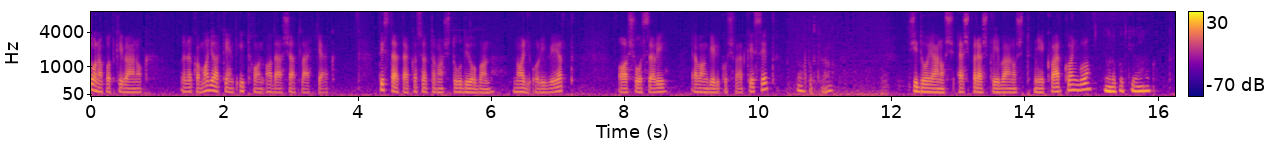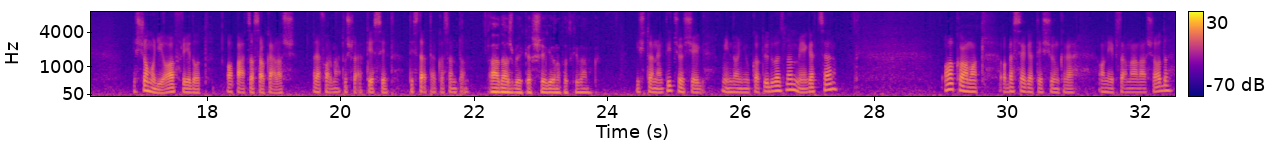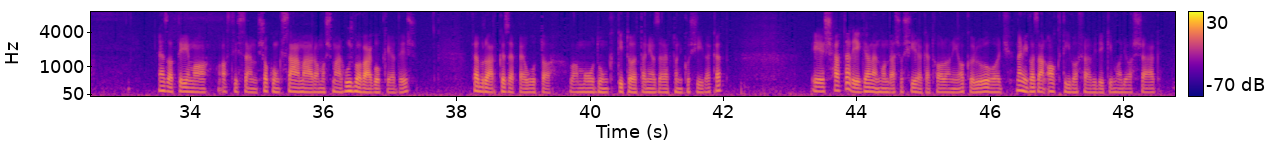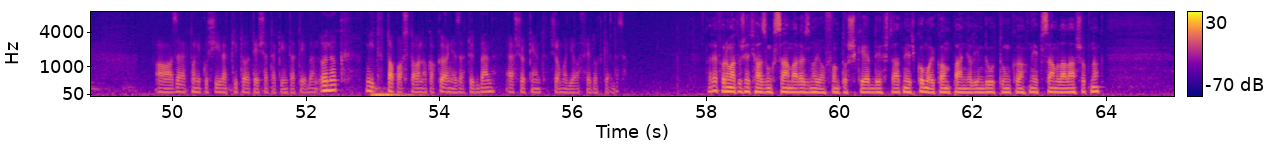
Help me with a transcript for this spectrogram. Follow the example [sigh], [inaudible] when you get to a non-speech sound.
Jó napot kívánok! Önök a Magyarként Itthon adását látják. Tiszteltel köszöntöm a stúdióban Nagy Olivért, alsószeli evangélikus lelkészét. Jó napot kívánok! Zsidó János Esperes plébánost Nyékvárkonyból. Jó napot kívánok! És Somogyi Alfrédot, apáca szakálas református lelkészét. Tiszteltel köszöntöm! Áldás békesség, jó napot kívánok! Istennek dicsőség, mindannyiukat üdvözlöm még egyszer. Alkalmat a beszélgetésünkre a népszámlálás ad. Ez a téma azt hiszem sokunk számára most már húsba vágó kérdés. Február közepe óta van módunk kitölteni az elektronikus híveket, és hát elég ellentmondásos híreket hallani a körül, hogy nem igazán aktív a felvidéki magyarság az elektronikus hívek kitöltése tekintetében. Önök mit tapasztalnak a környezetükben? Elsőként Somogyi Alfredot kérdezem. A református egyházunk számára ez nagyon fontos kérdés, tehát mi egy komoly kampányjal indultunk a népszámlálásoknak,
